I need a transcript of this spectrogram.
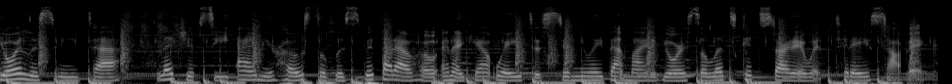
You're listening to Le Gypsy. I am your host, Elizabeth Araujo, and I can't wait to stimulate that mind of yours. So let's get started with today's topic.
